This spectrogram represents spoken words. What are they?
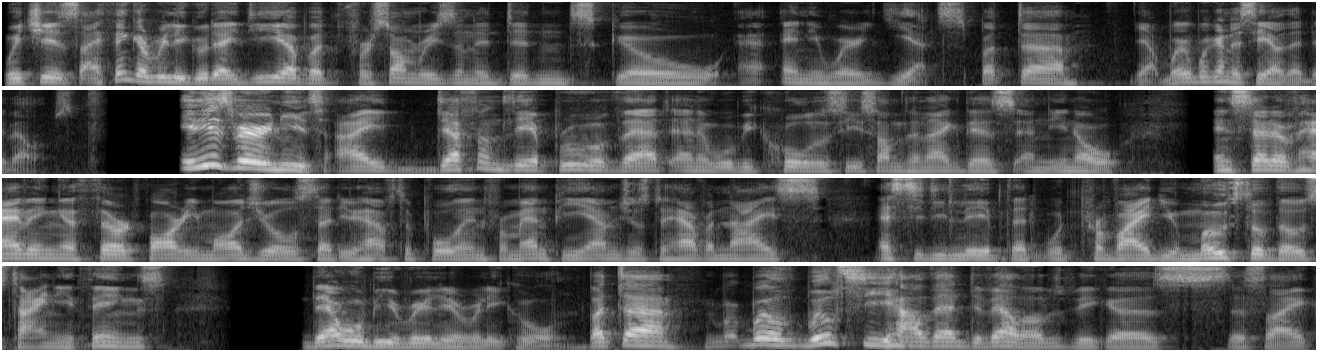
which is, I think, a really good idea, but for some reason it didn't go uh, anywhere yet. But uh, yeah, we're, we're going to see how that develops. It is very neat. I definitely approve of that, and it will be cool to see something like this. And, you know, instead of having a third-party modules that you have to pull in from NPM just to have a nice STD lib that would provide you most of those tiny things, that would be really, really cool. But uh, we'll we'll see how that develops because it's like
